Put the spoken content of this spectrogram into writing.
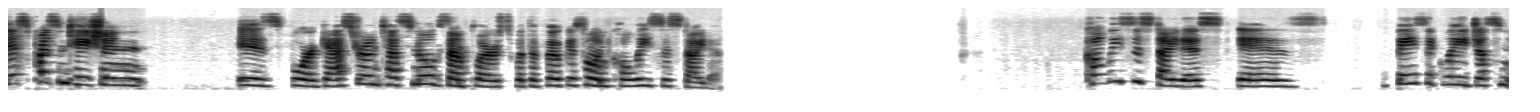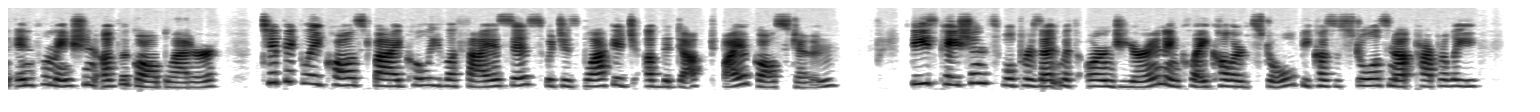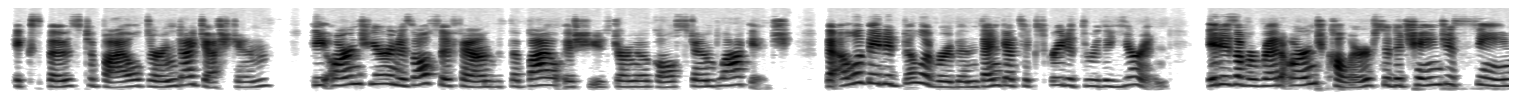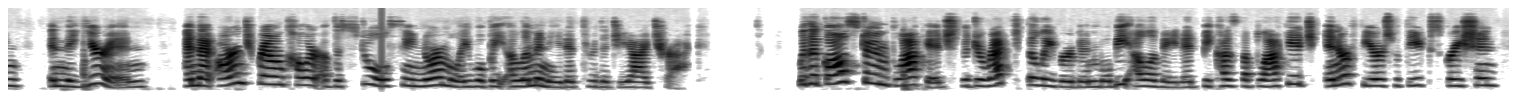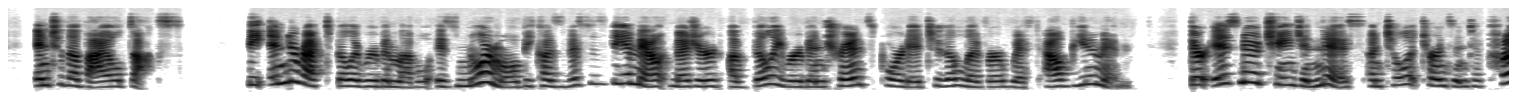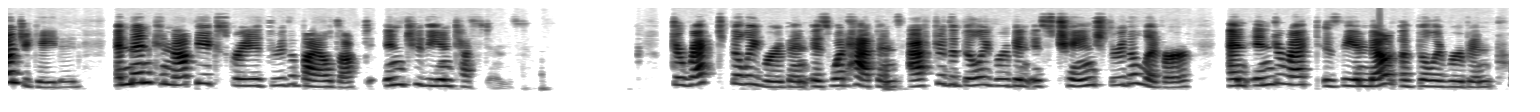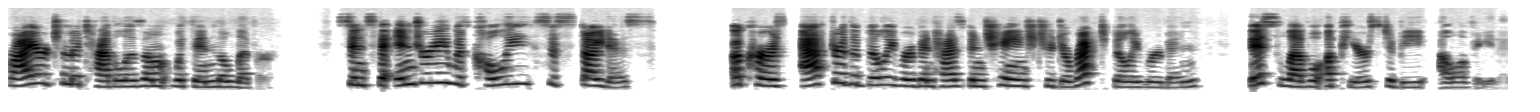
this presentation is for gastrointestinal exemplars with a focus on cholecystitis. Cholecystitis is basically just an inflammation of the gallbladder, typically caused by cholelithiasis, which is blockage of the duct by a gallstone. These patients will present with orange urine and clay-colored stool because the stool is not properly exposed to bile during digestion. The orange urine is also found with the bile issues during a gallstone blockage. The elevated bilirubin then gets excreted through the urine. It is of a red-orange color, so the change is seen in the urine, and that orange-brown color of the stool seen normally will be eliminated through the GI tract. With a gallstone blockage, the direct bilirubin will be elevated because the blockage interferes with the excretion into the bile ducts. The indirect bilirubin level is normal because this is the amount measured of bilirubin transported to the liver with albumin. There is no change in this until it turns into conjugated and then cannot be excreted through the bile duct into the intestines. Direct bilirubin is what happens after the bilirubin is changed through the liver, and indirect is the amount of bilirubin prior to metabolism within the liver. Since the injury with cholecystitis occurs after the bilirubin has been changed to direct bilirubin, this level appears to be elevated.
